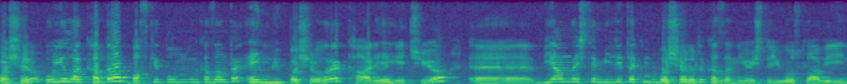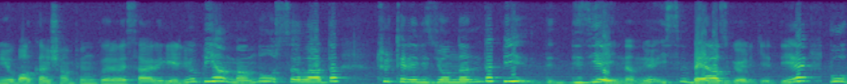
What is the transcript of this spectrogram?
başarı o yıla kadar basketbolumuzun kazandığı en büyük başarı olarak tarihe geçiyor. Ee, bir yandan işte milli takım bu başarıları kazanıyor. İşte Yugoslavya yeniyor, Balkan şampiyonlukları vesaire geliyor. Bir yandan da o sıralarda Türk televizyonlarında bir dizi yayınlanıyor. İsmi Beyaz Gölge diye. Bu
